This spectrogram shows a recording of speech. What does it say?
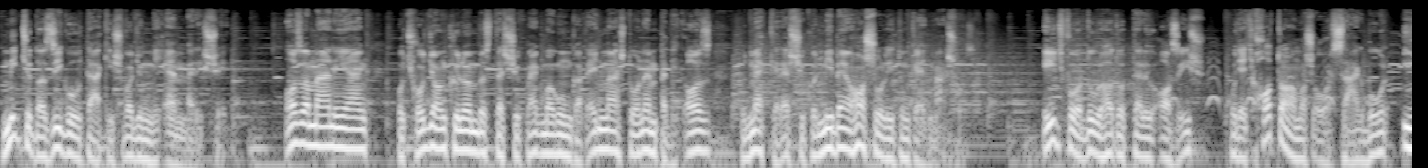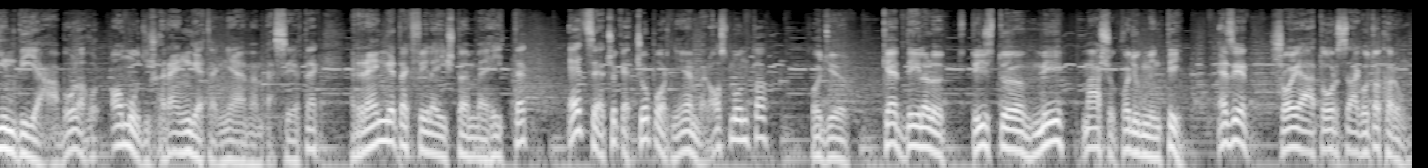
micsoda zigóták is vagyunk mi emberiség. Az a mániánk, hogy hogyan különböztessük meg magunkat egymástól, nem pedig az, hogy megkeressük, hogy miben hasonlítunk egymáshoz. Így fordulhatott elő az is, hogy egy hatalmas országból, Indiából, ahol amúgy is rengeteg nyelven beszéltek, rengetegféle istenben hittek, egyszer csak egy csoportnyi ember azt mondta, hogy kedd délelőtt tíztől mi mások vagyunk, mint ti. Ezért saját országot akarunk.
